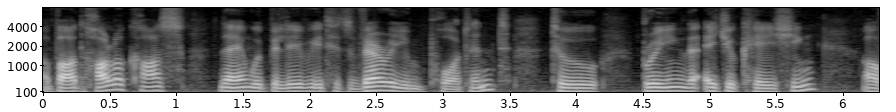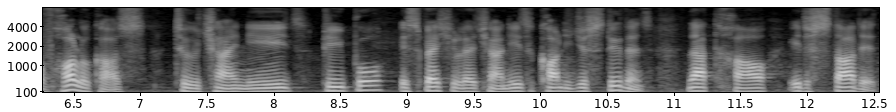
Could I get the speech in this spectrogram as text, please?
about Holocaust, then we believe it is very important to bring the education of Holocaust to Chinese people, especially Chinese college students. That's how it started.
